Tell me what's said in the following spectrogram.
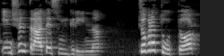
incentrate sul green. Soprattutto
